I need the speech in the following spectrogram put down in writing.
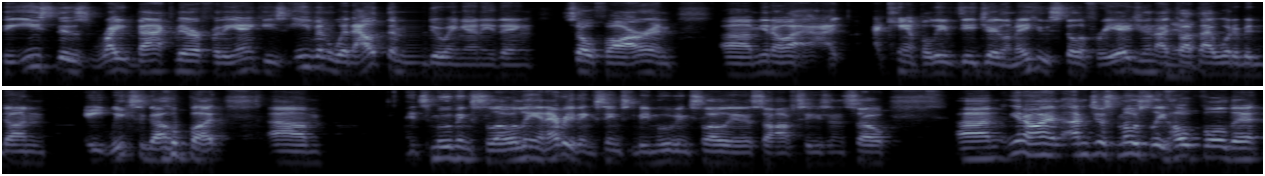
the East is right back there for the Yankees, even without them doing anything so far. And, um, you know, I, I can't believe DJ LeMahieu is still a free agent. I yeah. thought that would have been done eight weeks ago, but um, it's moving slowly, and everything seems to be moving slowly this offseason. So, um, you know, I'm, I'm just mostly hopeful that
